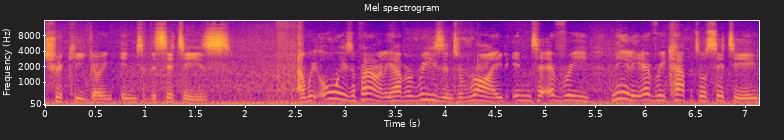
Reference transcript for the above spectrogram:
tricky going into the cities. And we always apparently have a reason to ride into every, nearly every capital city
